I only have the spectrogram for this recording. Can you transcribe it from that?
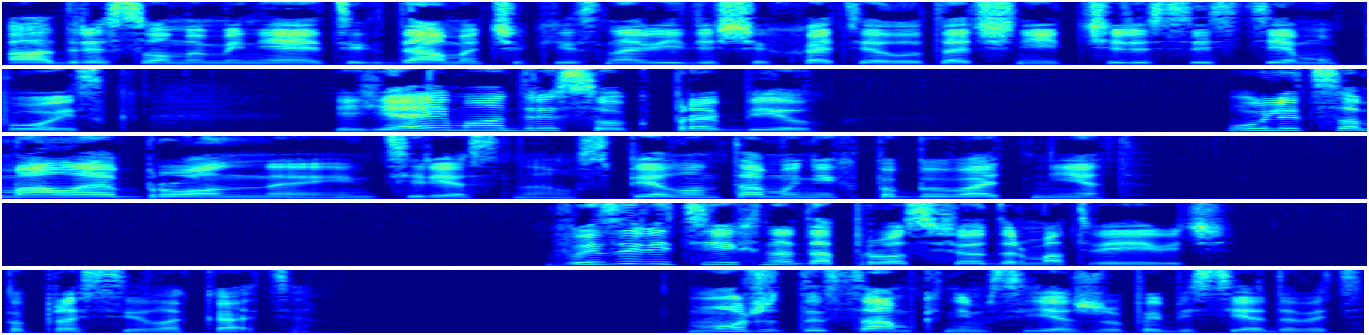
Адрес он у меня этих дамочек ясновидящих хотел уточнить через систему поиск, я ему адресок пробил. Улица Малая Бронная, интересно, успел он там у них побывать, нет? «Вызовите их на допрос, Федор Матвеевич», — попросила Катя. «Может, и сам к ним съезжу побеседовать.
